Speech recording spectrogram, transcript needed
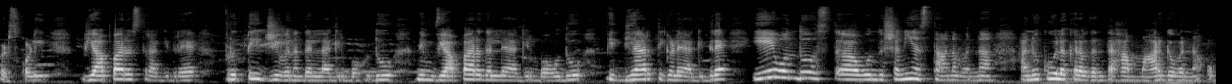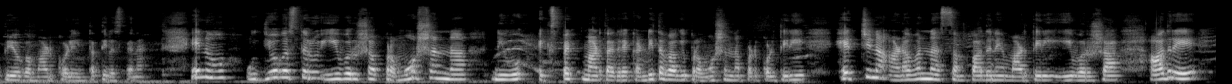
ಪಡಿಸ್ಕೊಳ್ಳಿ. ವ್ಯಾಪಾರಸ್ಥರಾಗಿದ್ರೆ ವೃತ್ತಿ ಜೀವನದಲ್ಲಾಗಿರಬಹುದು ನಿಮ್ಮ ವ್ಯಾಪಾರದಲ್ಲೇ ಆಗಿರಬಹುದು, ವಿದ್ಯಾರ್ಥಿಗಳೇ ಆಗಿದ್ರೆ ಈ ಒಂದು ಒಂದು ಶನಿಯ ಸ್ಥಾನವನ್ನ ಅನುಕೂಲಕರವಾದಂತಹ ಮಾರ್ಗವನ್ನ ಉಪಯೋಗ ಮಾಡ್ಕೊಳ್ಳಿ ಅಂತ ತಿಳಿಸ್ತೇನೆ. ಏನು ಉದ್ಯೋಗಸ್ಥರು ಈ ವರ್ಷ ಪ್ರಮೋಷನ್ನ ನೀವು ಎಕ್ಸ್ಪೆಕ್ಟ್ ಮಾಡ್ತಾ ಇದ್ರೆ ಖಂಡಿತವಾಗಿ ಪ್ರಮೋಷನ್ನ ಪಡ್ಕೊಳ್ತೀರಿ. ಹೆಚ್ಚಿನ ಹಣವನ್ನ ಸಂಪಾದನೆ ಮಾಡ್ತೀರಿ ಈ ವರ್ಷ. ಆದರೆ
